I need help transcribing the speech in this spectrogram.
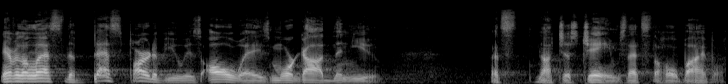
Nevertheless, the best part of you is always more God than you. That's not just James, that's the whole Bible.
